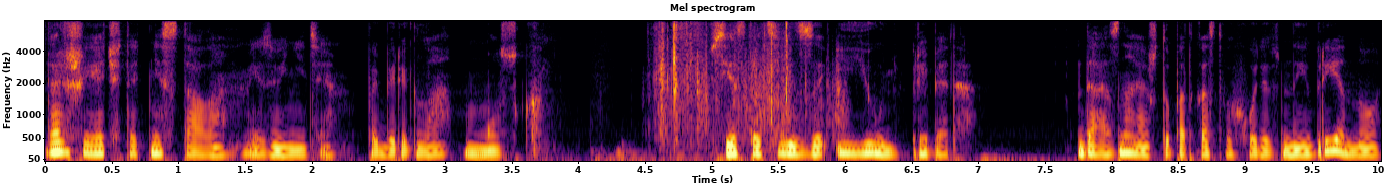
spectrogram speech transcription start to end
Дальше я читать не стала, извините, поберегла мозг. Все статьи за июнь, ребята. Да, знаю, что подкаст выходит в ноябре, но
